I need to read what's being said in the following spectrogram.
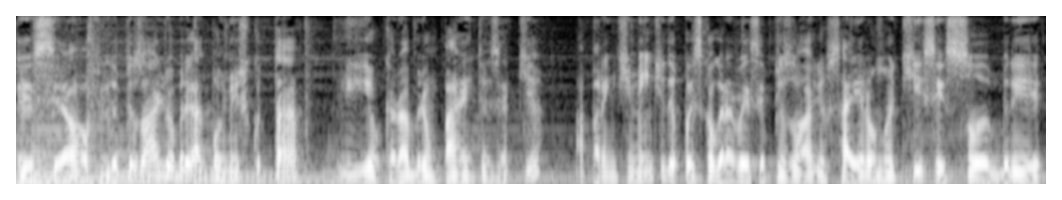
Esse é o fim do episódio. Obrigado por me escutar. E eu quero abrir um parêntese aqui. Aparentemente, depois que eu gravei esse episódio, saíram notícias sobre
